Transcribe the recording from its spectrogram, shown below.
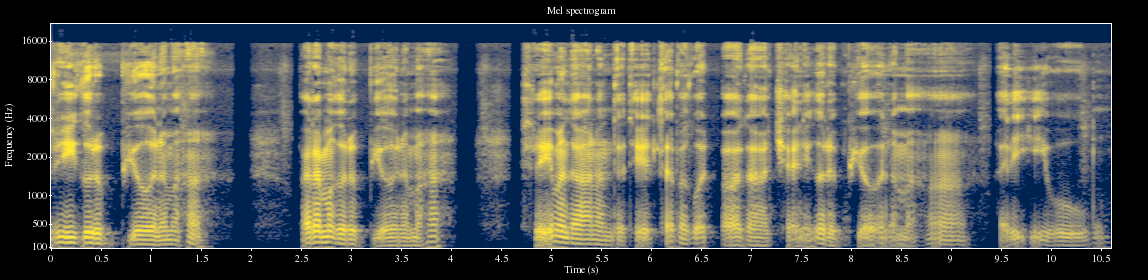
ಶ್ರೀಗುರುಭ್ಯೋ ನಮಃ. ಪರಮಗುರುಭ್ಯೋ ನಮಃ. ಶ್ರೀಮದಾನಂದ ತೀರ್ಥ ಭಗವತ್ಪಾದಾಚಾರ್ಯ ಗುರುಭ್ಯೋ ನಮಃ. ಹರಿ ಓಂ.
